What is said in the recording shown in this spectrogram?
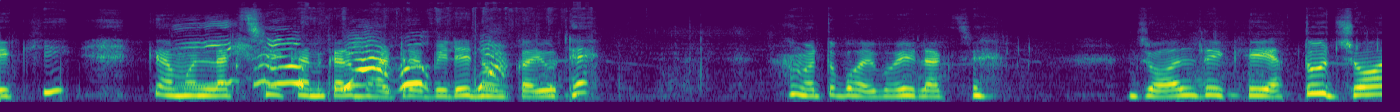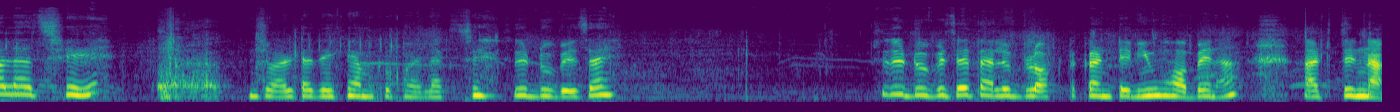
দেখি কেমন লাগছে এখানকার ভাটরা বেড়ে নৌকায় উঠে। আমার তো ভয় ভয় লাগছে। জল দেখে, এত জল আছে। জলটা দেখে আমাকে ভয় লাগছে। যদি ডুবে যায়। যদি ডুবে যায় তাহলে ব্লগটা কন্টিনিউ হবে না। আর যদি না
